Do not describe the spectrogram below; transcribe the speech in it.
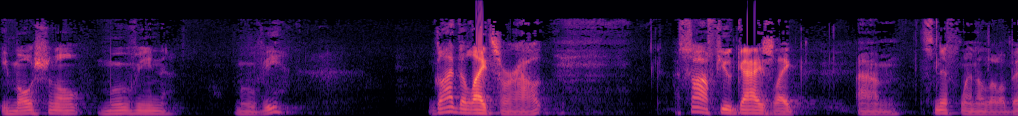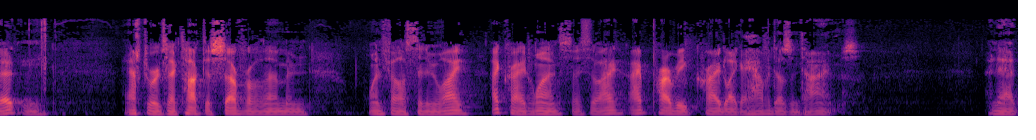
emotional, moving movie. Glad the lights are out. I saw a few guys like um, sniffling a little bit, and afterwards I talked to several of them, and one fellow said to me, "Well, I, I cried once." I said, I, "I probably cried like a half a dozen times." And that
